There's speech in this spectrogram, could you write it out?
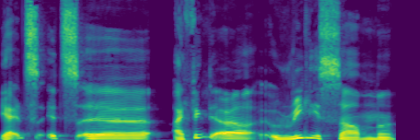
Yeah, it's it's. Uh, I think there are really some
